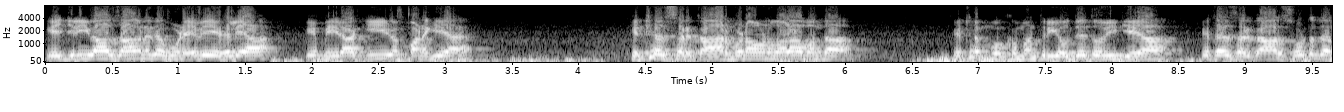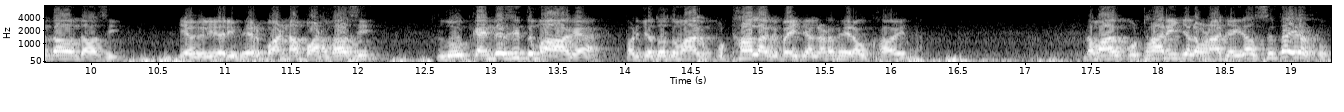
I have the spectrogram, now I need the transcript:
ਕੇਜਰੀਵਾਲ ਸਾਹਿਬ ਨੇ ਤਾਂ ਹੁਣੇ ਵੇਖ ਲਿਆ ਕਿ ਮੇਰਾ ਕੀ ਬਣ ਗਿਆ। ਕਿੱਥੇ ਸਰਕਾਰ ਬਣਾਉਣ ਵਾਲਾ ਬੰਦਾ, ਕਿੱਥੇ ਮੁੱਖ ਮੰਤਰੀ ਅਹੁਦੇ ਤੋਂ ਵੀ ਗਿਆ, ਕਿੱਥੇ ਸਰਕਾਰ ਸੁੱਟ ਦਿੰਦਾ ਹੁੰਦਾ ਸੀ ਕਿ ਅਗਲੀ ਵਾਰੀ ਫਿਰ ਬਣਨਾ ਬਣਦਾ ਸੀ। ਲੋਕ ਕਹਿੰਦੇ ਸੀ ਦਿਮਾਗ ਹੈ, ਪਰ ਜਦੋਂ ਦਿਮਾਗ ਪੁੱਠਾ ਲੱਗ ਪਏ ਚੱਲਣ, ਫਿਰ ਔਖਾ ਹੋ ਜਾਂਦਾ। ਦਿਮਾਗ ਪੁੱਠਾ ਨਹੀਂ ਚਲਾਉਣਾ ਚਾਹੀਦਾ, ਸਿੱਧਾ ਹੀ ਰੱਖੋ।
